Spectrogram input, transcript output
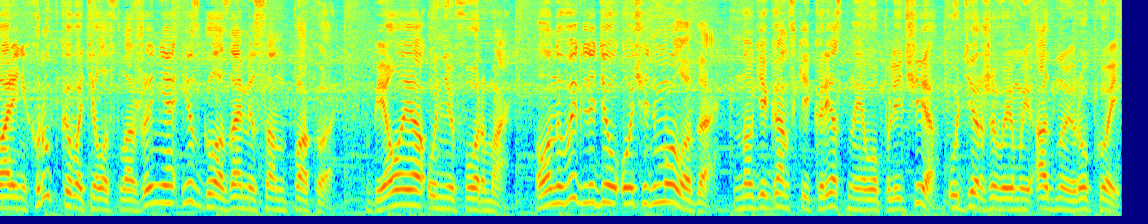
Парень хрупкого телосложения и с глазами Санпако. Белая униформа. Он выглядел очень молодо, но гигантский крест на его плече, удерживаемый одной рукой,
